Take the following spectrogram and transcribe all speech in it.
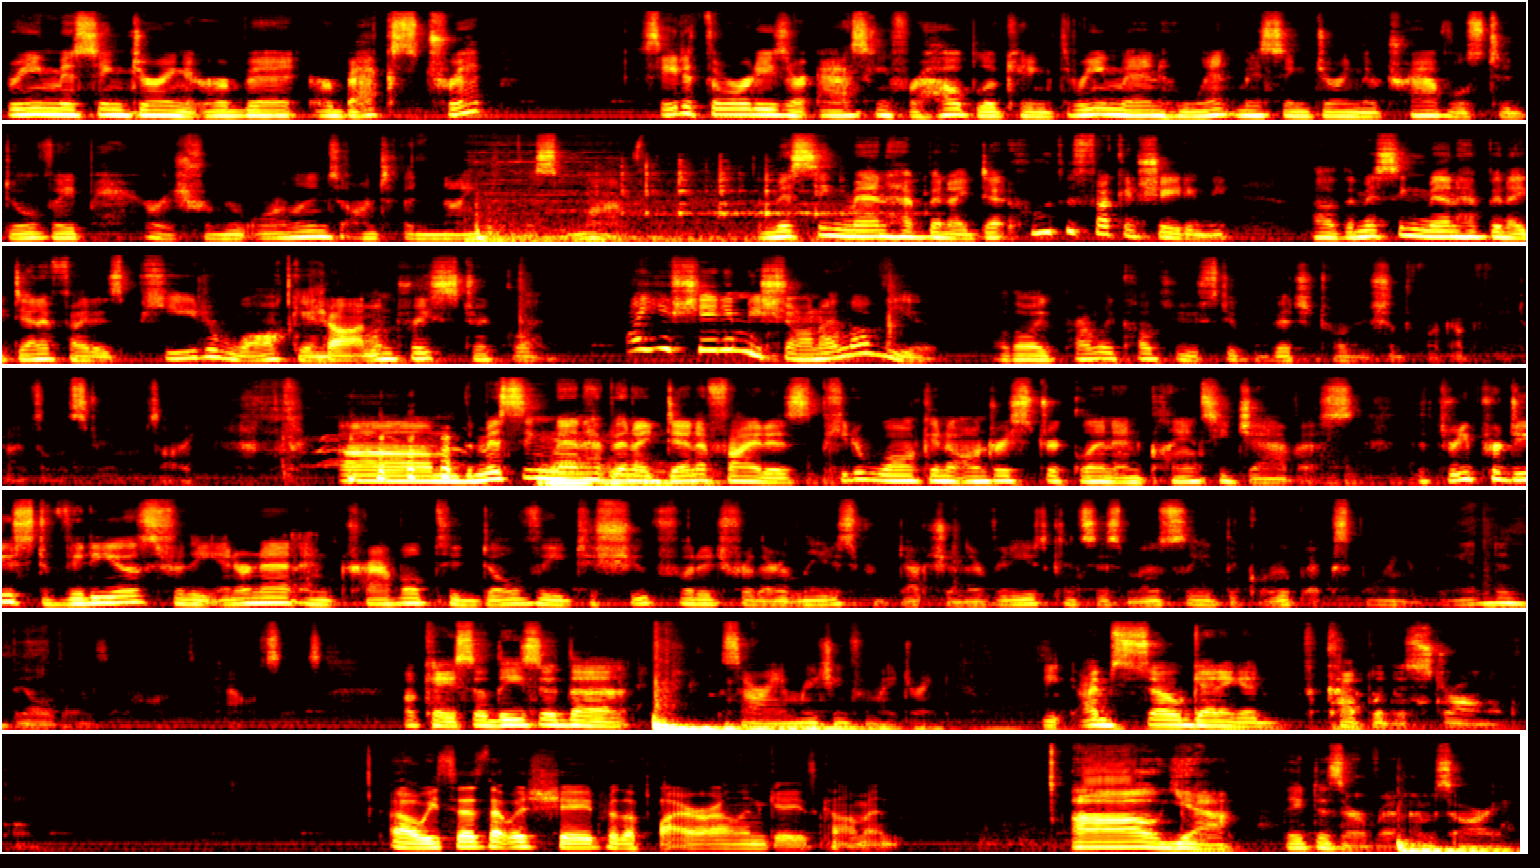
Three missing during Urbe- Urbex's trip? State authorities are asking for help locating three men who went missing during their travels to Dulvey Parish from New Orleans onto the 9th of this month. The missing men have been ident- Who the fuck is shading me? Uh, the missing men have been identified as Peter Walken, Sean. Andre Strickland. Why are you shading me, Sean? I love you. Although I probably called you stupid bitch and told you to shut the fuck up a few times on the stream. Um, the missing men have been identified as Peter Walken, Andre Strickland, and Clancy Jarvis. The three produced videos for the internet and traveled to Dulvey to shoot footage for their latest production. Their videos consist mostly of the group exploring abandoned buildings and haunted houses. Okay, so these are the. Sorry, I'm reaching for my drink. The, I'm so getting a cup with a straw next time. Oh, he says that was shade for the Fire Island gays comment. Oh yeah, they deserve it. I'm sorry.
